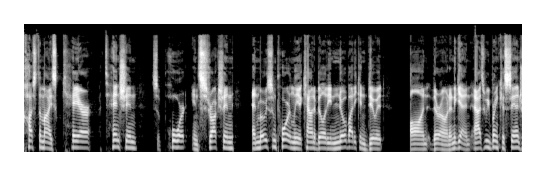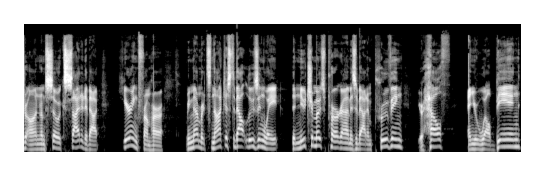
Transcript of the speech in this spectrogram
customized care, attention, support, instruction, and most importantly, accountability. Nobody can do it on their own. And again, as we bring Cassandra on, and I'm so excited about hearing from her, remember, it's not just about losing weight. The Nutrimost program is about improving your health and your well being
